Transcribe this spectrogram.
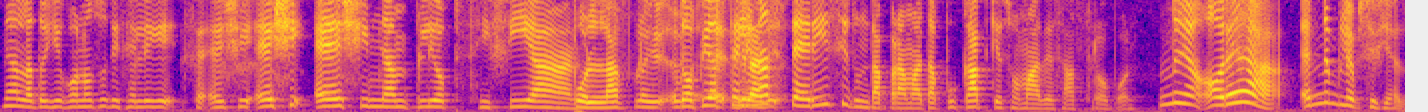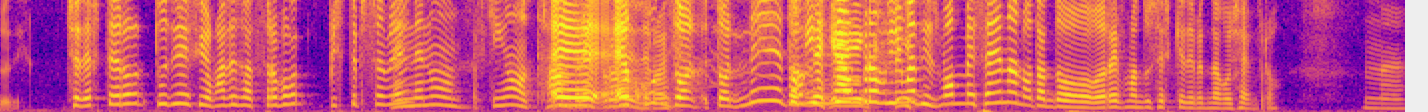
Ναι, αλλά το γεγονός ότι θέλει, θε- έχει, έχει, έχει μια πλειοψηφία Πολλά πλοη- το οποίο ε, θέλει δηλαδή- να στερήσει τούν τα πράγματα που κάποιες ομάδες ανθρώπων. Ναι, ωραία. Δεν είναι πλειοψηφία τούτη. Και δεύτερον, τούτες οι ομάδες ανθρώπων, πίστεψε με, Δεν εννοούν. Ευκαιρία ο Τραμπ, ε, ρε, έχουν πρόεδρος. τον, τον, ναι, τον Το ίδιο 16. προβληματισμό με σέναν όταν το ρεύμα τους έρχεται 500 ευρώ. Ναι.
